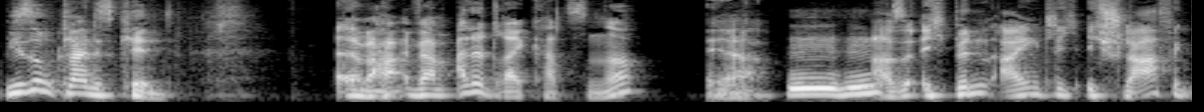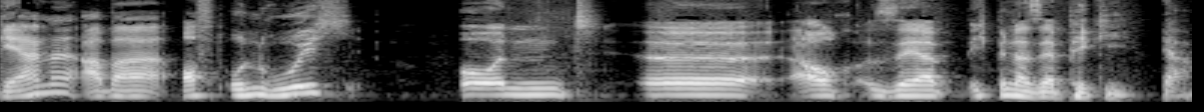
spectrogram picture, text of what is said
Wie so ein kleines Kind. Ähm, wir haben alle drei Katzen, ne? Ja. Mhm. Also ich bin eigentlich, ich schlafe gerne, aber oft unruhig und äh, auch sehr, ich bin da sehr picky, ja.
